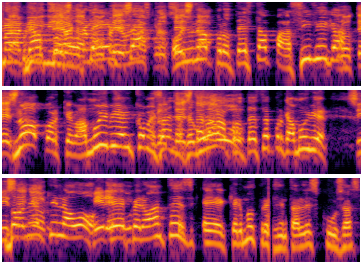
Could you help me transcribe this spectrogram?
más una protesta, protesta. hoy una protesta pacífica. No, porque va muy bien Comesaña. Protesta Seguro la protesta es porque va muy bien. Sí, Don señor. Lavoe, Mire, eh, un- pero antes eh, queremos presentarle excusas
